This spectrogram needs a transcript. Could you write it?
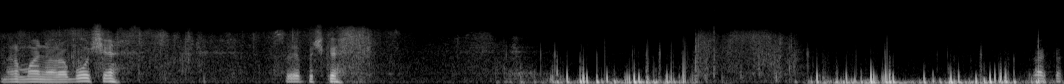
нормально рабочая. Цепочка. Трактор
